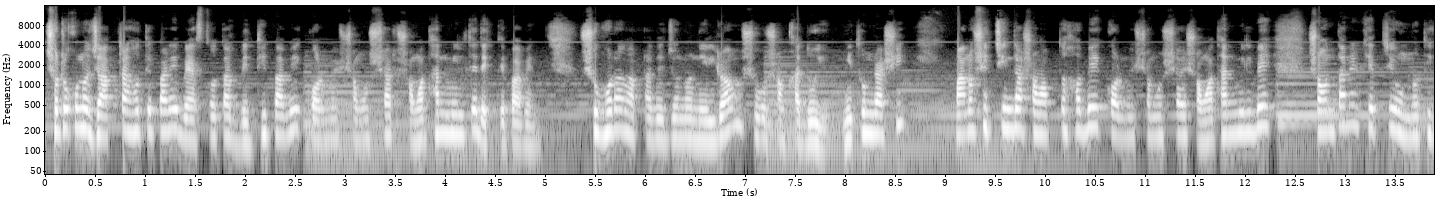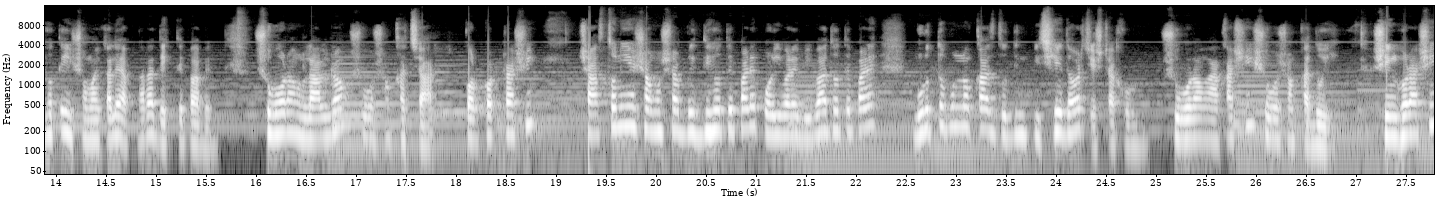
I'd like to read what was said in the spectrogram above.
ছোট কোনো যাত্রা হতে পারে, ব্যস্ততা বৃদ্ধি পাবে, কর্মের সমস্যার সমাধান মিলতে দেখতে পাবেন। শুভ রং আপনাদের জন্য নীল রং, শুভ সংখ্যা দুই, মিথুন রাশি। মানসিক চিন্তা সমাপ্ত হবে, কর্মের সমস্যায় সমাধান মিলবে, সন্তানের ক্ষেত্রে উন্নতি হতে এই সময়কালে আপনারা দেখতে পাবেন। শুভ রং লাল রং, শুভ সংখ্যা চার। কর্কট রাশি। স্বাস্থ্য নিয়ে সমস্যা বৃদ্ধি হতে পারে, পরিবারে বিবাদ হতে পারে। গুরুত্বপূর্ণ কাজ দুদিন পিছিয়ে দেওয়ার চেষ্টা করুন। শুভ রং আকাশী, শুভ সংখ্যা দুই। সিংহ রাশি,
